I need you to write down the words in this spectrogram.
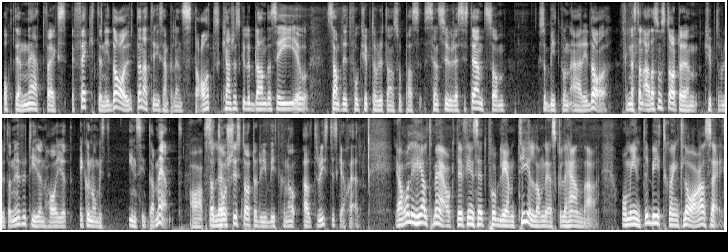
och den nätverkseffekten idag utan att till exempel en stat kanske skulle blanda sig i och samtidigt få kryptovalutan så pass censurresistent som, som bitcoin är idag? För nästan alla som startar en kryptovaluta nu för tiden har ju ett ekonomiskt incitament. Ja, absolut. Satoshi startade ju bitcoin av altruistiska skäl. Jag håller helt med och det finns ett problem till om det skulle hända. Om inte bitcoin klarar sig,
